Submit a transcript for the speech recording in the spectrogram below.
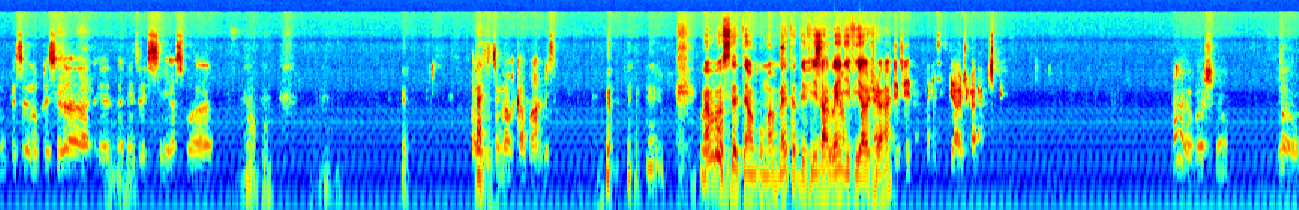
Não precisa, não precisa exercer a sua. Mas você tem alguma meta de vida além de viajar? Ah, eu gosto. Não,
